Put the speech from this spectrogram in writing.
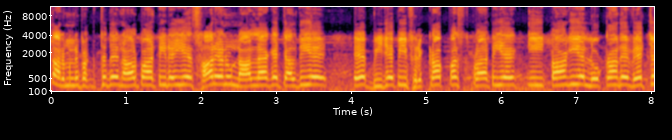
ਧਰਮ ਨਿਰਪੱਖ ਦੇ ਨਾਲ ਪਾਰਟੀ ਰਹੀ ਹੈ ਸਾਰਿਆਂ ਨੂੰ ਨਾਲ ਲੈ ਕੇ ਚੱਲਦੀ ਏ। ਇਹ ਬੀਜੇਪੀ ਫਿਰਕਾ ਪਰਸਤ ਪਾਰਟੀ ਹੈ ਕਿ ਤਾਂ ਕਿ ਇਹ ਲੋਕਾਂ ਦੇ ਵਿੱਚ,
